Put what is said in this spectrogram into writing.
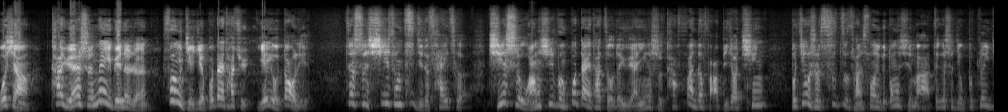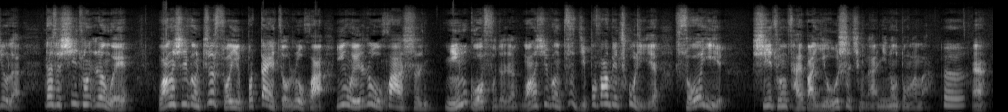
我想他原是那边的人，凤姐姐不带他去也有道理。这是惜春自己的猜测。其实王熙凤不带他走的原因是他犯的法比较轻，不就是私自传送一个东西嘛？这个事就不追究了。但是惜春认为，王熙凤之所以不带走入画，因为入画是宁国府的人，王熙凤自己不方便处理，所以惜春才把尤氏请来。你弄懂了吗？嗯。哎，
